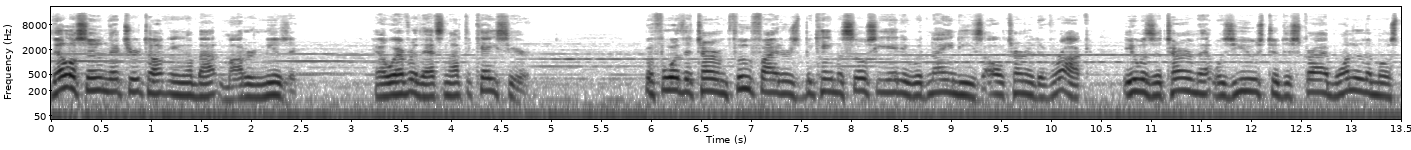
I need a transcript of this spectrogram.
they'll assume that you're talking about modern music. However, that's not the case here. Before the term Foo Fighters became associated with 90s alternative rock, it was a term that was used to describe one of the most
